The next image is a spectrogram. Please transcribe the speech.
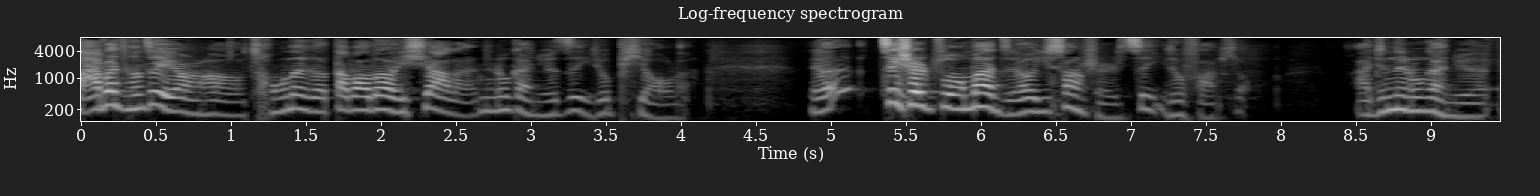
打扮成这样哈，从那个大霸道一下来，那种感觉自己就飘了。呃，这身装扮只要一上身，自己就发飘，啊，就那种感觉，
